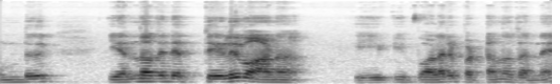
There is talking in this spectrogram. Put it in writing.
ഉണ്ട് എന്നതിന്റെ തെളിവാണ് ഈ വളരെ പെട്ടെന്ന് തന്നെ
